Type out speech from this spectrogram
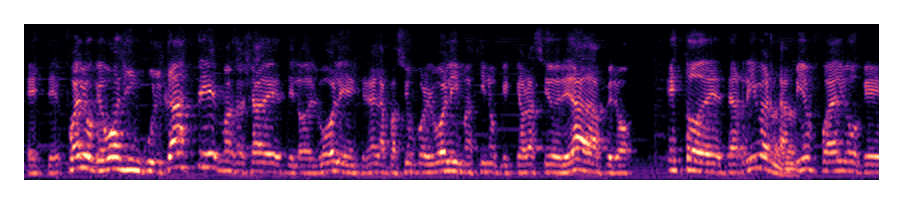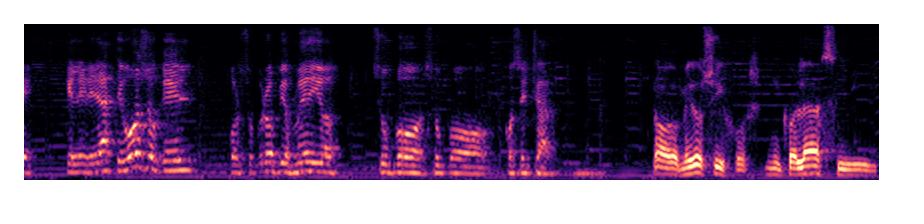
este, fue algo que vos le inculcaste, más allá de, lo del vóley, en general la pasión por el vóley, imagino que, habrá sido heredada, pero esto de, River también fue algo que, que le heredaste vos o que él, por sus propios medios, supo, supo cosechar. Todos, mis dos hijos, Nicolás y,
